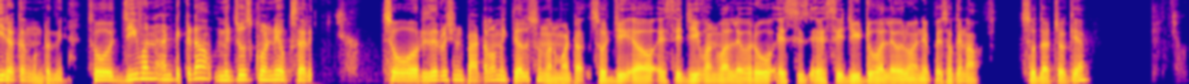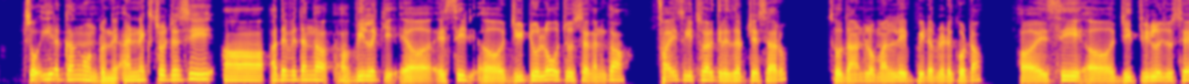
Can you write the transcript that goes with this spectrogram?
ఈ రకంగా ఉంటుంది. సో జీ వన్ అంటే ఇక్కడ మీరు చూసుకోండి ఒకసారి. సో రిజర్వేషన్ ప్యాటర్న్లో మీకు తెలుస్తుంది అనమాట so G SC G one వాళ్ళు ఎవరు ఎస్సీ ఎస్సీ జీ టూ వాళ్ళు ఎవరు అని చెప్పేసి ఓకేనా? సో దట్స్ ఓకే సో ఈ రకంగా ఉంటుంది. అండ్ నెక్స్ట్ వచ్చేసి అదేవిధంగా వీళ్ళకి ఎస్సీ జీ టూలో చూస్తే కనుక ఫైవ్ సీట్స్ వరకు రిజర్వ్ చేశారు. సో దాంట్లో మళ్ళీ పీడబ్ల్యూడీ కోట. ఎస్సీ జీ త్రీలో చూస్తే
